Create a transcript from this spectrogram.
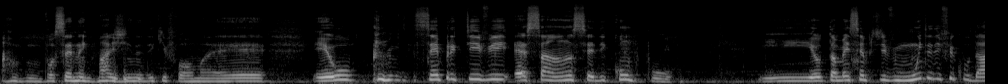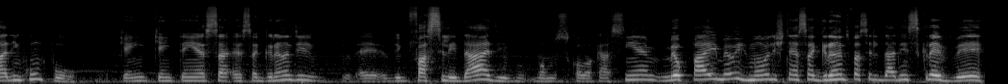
Você nem imagina de que forma. É, eu sempre tive essa ânsia de compor. E eu também sempre tive muita dificuldade em compor. Quem, quem tem essa, essa grande é, eu digo facilidade, vamos colocar assim, é meu pai e meu irmão, eles têm essa grande facilidade em escrever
